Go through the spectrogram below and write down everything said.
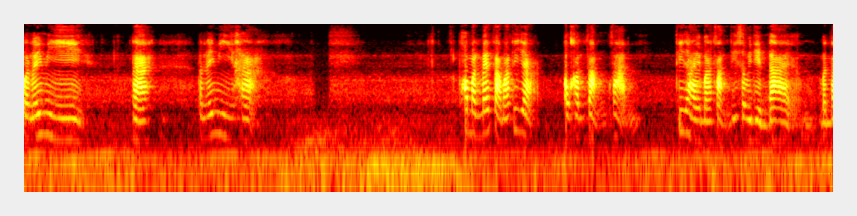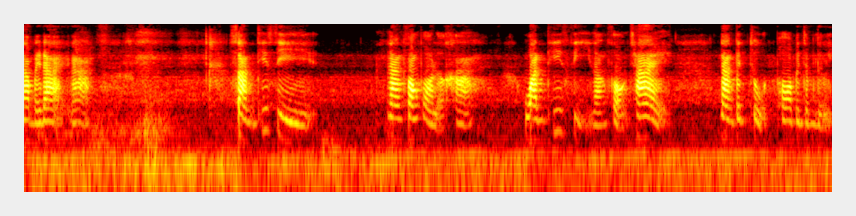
มันไม่มี นะ มันไม่มีค่ะ เพราะมันไม่สามารถที่จะเอาคำสั่งศาลที่ไทยมาสั่งที่สวีเดนได้ มันทำไม่ได้นะคะสันที่สี่นางฟ้องพอเหรอคะ วันที่สี่นางฟ้องใช่ นางเป็นโจทย์พอเป็นจำเลย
